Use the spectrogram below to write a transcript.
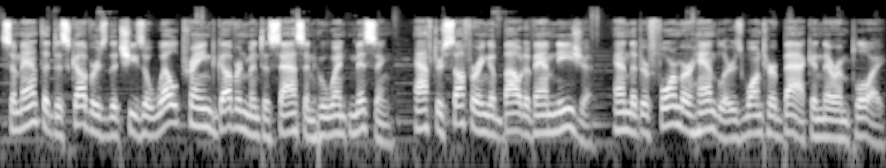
Samantha discovers that she's a well-trained government assassin who went missing after suffering a bout of amnesia and that her former handlers want her back in their employ.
